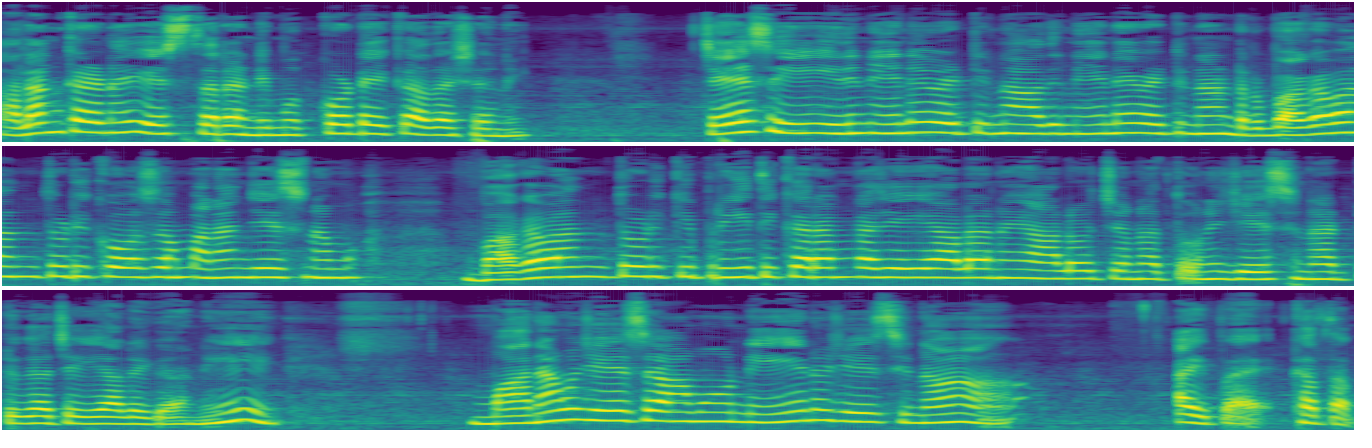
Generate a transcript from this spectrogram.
అలంకరణ చేస్తారండి ముక్కోట ఏకాదశి అని చేసి ఇది నేనే పెట్టినా అది నేనే పెట్టినా అంటారు. భగవంతుడి కోసం మనం చేసినాము. భగవంతుడికి ప్రీతికరంగా చేయాలనే ఆలోచనతో చేసినట్టుగా చేయాలి కానీ మనము చేసాము నేను చేసిన అయిపోయాయి కథం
